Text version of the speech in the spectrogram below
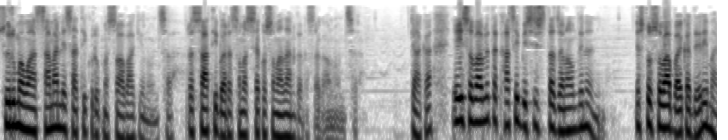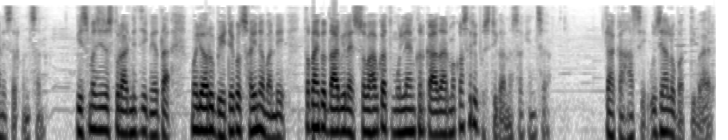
सुरुमा उहाँ सामान्य साथीको रूपमा सहभागी हुनुहुन्छ र साथी भएर समस्याको समाधान गर्न सघाउनुहुन्छ। काका यही स्वभावले त खासै विशिष्टता जनाउँदैन नि। यस्तो स्वभाव भएका धेरै मानिसहरू हुन्छन्। भीष्मजी जस्तो राजनीतिक नेता मैले अरू भेटेको छैन भन्ने तपाईँको दावीलाई स्वभावगत मूल्याङ्कनका आधारमा कसरी पुष्टि गर्न सकिन्छ? काका हाँसे उज्यालो बत्ती भएर।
